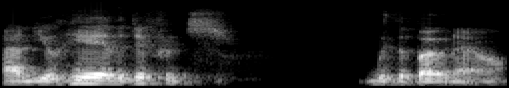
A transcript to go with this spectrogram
and you'll hear the difference with the bow now.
